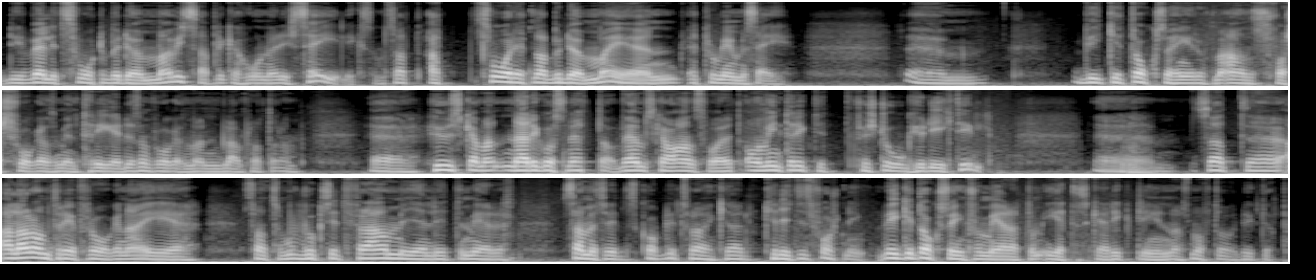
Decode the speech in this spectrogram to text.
det, är väldigt svårt att bedöma vissa applikationer i sig. Liksom. Så att, att svårigheten att bedöma är en, ett problem i sig. Um, vilket också hänger ihop med ansvarsfrågan som är en tredje som fråga som man ibland pratar om. Eh, hur ska man, när det går snett då, vem ska ha ansvaret om vi inte riktigt förstod hur det gick till? Eh, mm. Så att eh, alla de tre frågorna är sånt som vuxit fram i en lite mer samhällsvetenskapligt förankrad kritisk forskning. Vilket också informerat de etiska riktlinjerna som ofta har dykt upp.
